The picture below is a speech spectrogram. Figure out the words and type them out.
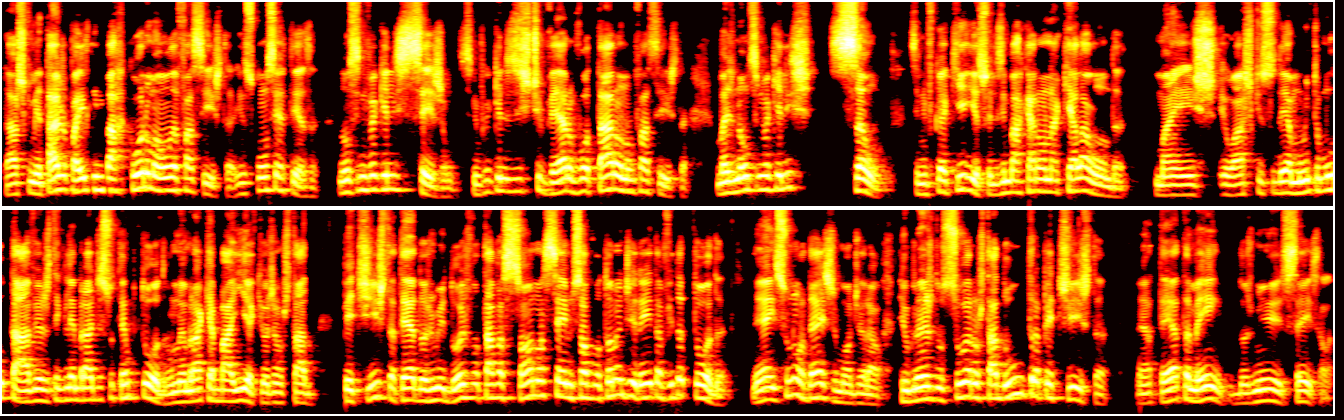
Tá? Acho que metade do país embarcou numa onda fascista, isso com certeza. Não significa que eles sejam, significa que eles estiveram, votaram no fascista, mas não significa que eles são. Significa que isso, eles embarcaram naquela onda. mas eu acho que isso daí é muito mutável, a gente tem que lembrar disso o tempo todo. Vamos lembrar que a Bahia, que hoje é um estado petista, até 2002 votava só no ACM, só votou na direita a vida toda. Né? Isso no Nordeste, de modo geral. Rio Grande do Sul era um estado ultrapetista, né? até também 2006, sei lá.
